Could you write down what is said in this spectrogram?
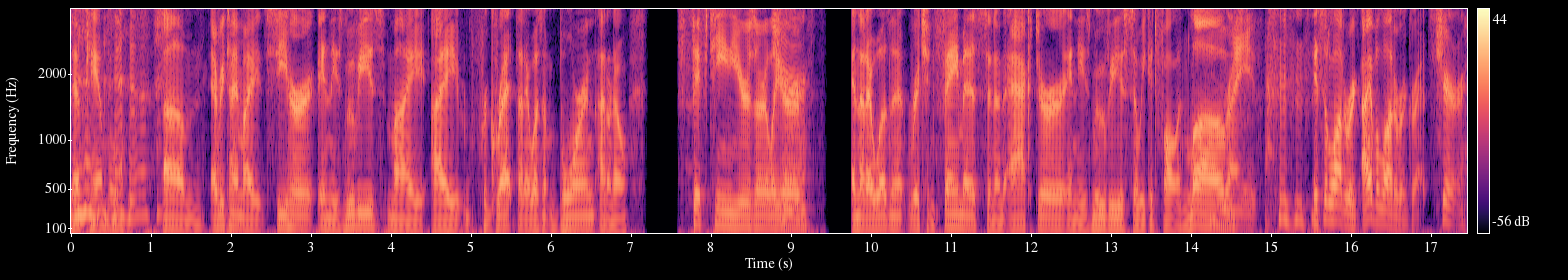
Nev Campbell. um, every time I see her in these movies, my I regret that I wasn't born. I don't know, fifteen years earlier. Sure. And that I wasn't rich and famous and an actor in these movies, so we could fall in love. Right. It's a lot of. Reg- I have a lot of regrets. Sure.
